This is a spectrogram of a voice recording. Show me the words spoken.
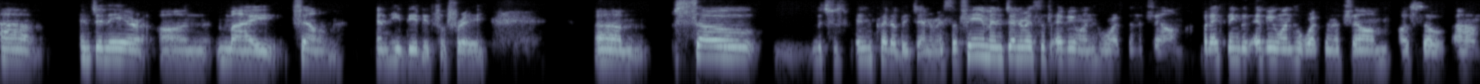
um, engineer on my film, and he did it for free. Um, so which was incredibly generous of him and generous of everyone who worked on the film. But i think that everyone who worked on the film also um,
